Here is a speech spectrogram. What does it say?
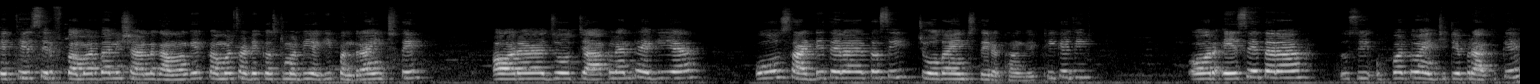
ਇੱਥੇ ਸਿਰਫ ਕਮਰ ਦਾ ਨਿਸ਼ਾਨ ਲਗਾਵਾਂਗੇ। ਕਮਰ ਸਾਡੇ ਕਸਟਮਰ ਦੀ ਹੈਗੀ 15 ਇੰਚ ਤੇ। ਔਰ ਜੋ ਚਾਕ ਲੈਂਥ ਹੈਗੀ ਹੈ, ਉਹ 13.5 ਹੈ ਤਾਂ ਅਸੀਂ 14 ਇੰਚ ਤੇ ਰੱਖਾਂਗੇ। ਠੀਕ ਹੈ ਜੀ? ਔਰ ਇਸੇ ਤਰ੍ਹਾਂ ਤੁਸੀਂ ਉੱਪਰ ਤੋਂ ਇੰਚ ਟੇਪ ਰੱਖ ਕੇ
